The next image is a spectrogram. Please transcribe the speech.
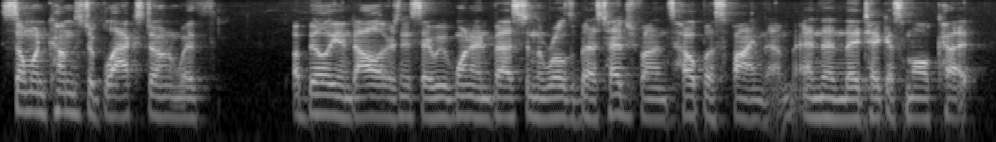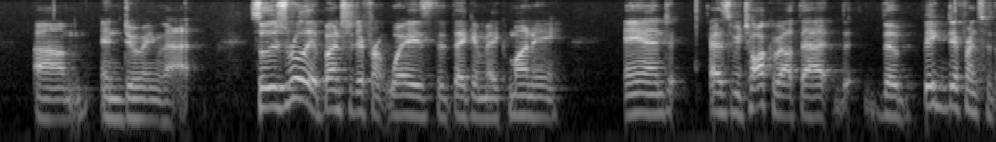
someone comes to Blackstone with a billion dollars and they say we want to invest in the world's best hedge funds help us find them. And then they take a small cut um, in doing that. So there's really a bunch of different ways that they can make money. And as we talk about that the big difference with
